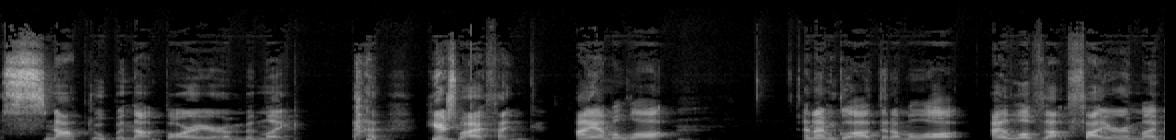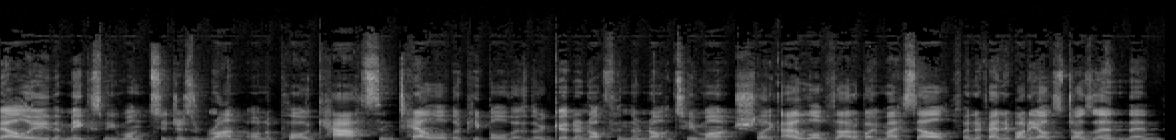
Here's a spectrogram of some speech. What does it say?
snapped open that barrier and been like, here's what I think. I am a lot and I'm glad that I'm a lot. I love that fire in my belly that makes me want to just rant on a podcast and tell other people that they're good enough and they're not too much. Like, I love that about myself. And if anybody else doesn't, then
